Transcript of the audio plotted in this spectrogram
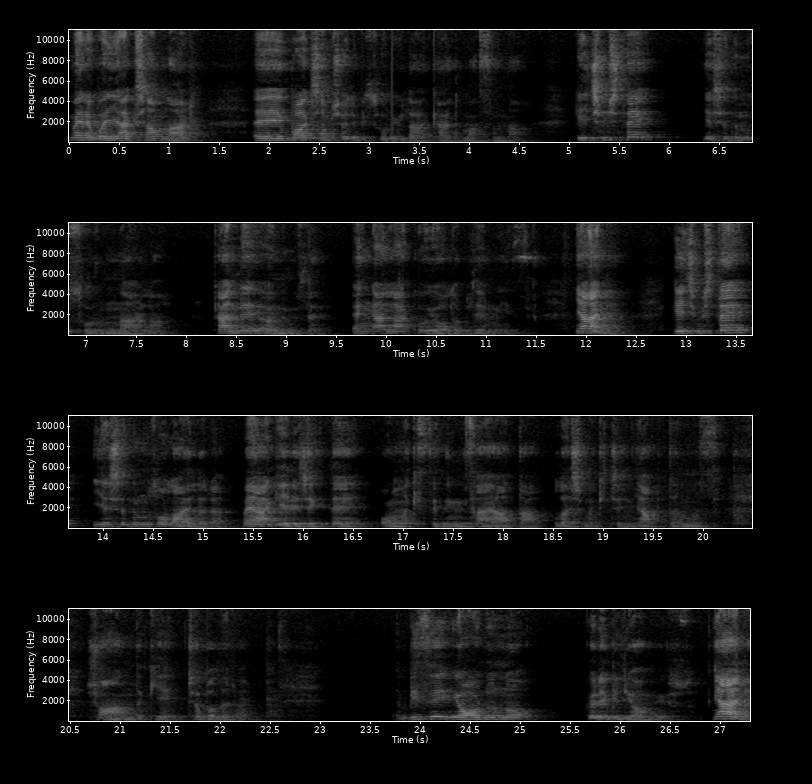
Merhaba, iyi akşamlar. Ee, bu akşam şöyle bir soruyla geldim aslında. Geçmişte yaşadığımız sorunlarla kendi önümüze engeller koyuyor olabilir miyiz? Yani geçmişte yaşadığımız olayları veya gelecekte olmak istediğimiz hayata ulaşmak için yaptığımız şu andaki çabaları bizi yorduğunu görebiliyor muyuz? Yani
